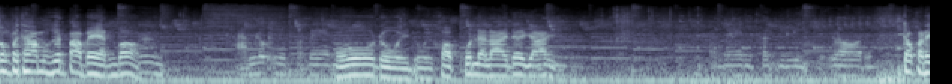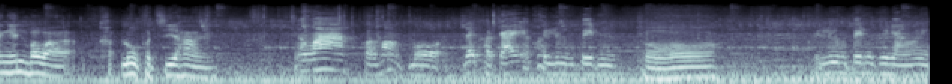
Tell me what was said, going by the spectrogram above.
ต้องไปถามเฮือนป้าแบนบ่อืมถามลูกเองพระเบน โอ้โดยโดยขอบคุณหลายๆเด้อยาย ร้อนเจ้าก็ได้ยินบ่ว่าลูกเพิ่นเสียหายยังว่าขอยห้องบ่ได้เข้าใจคอยลืมเป็นอ๋อไปลืมเป็นคืออย่างนี้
